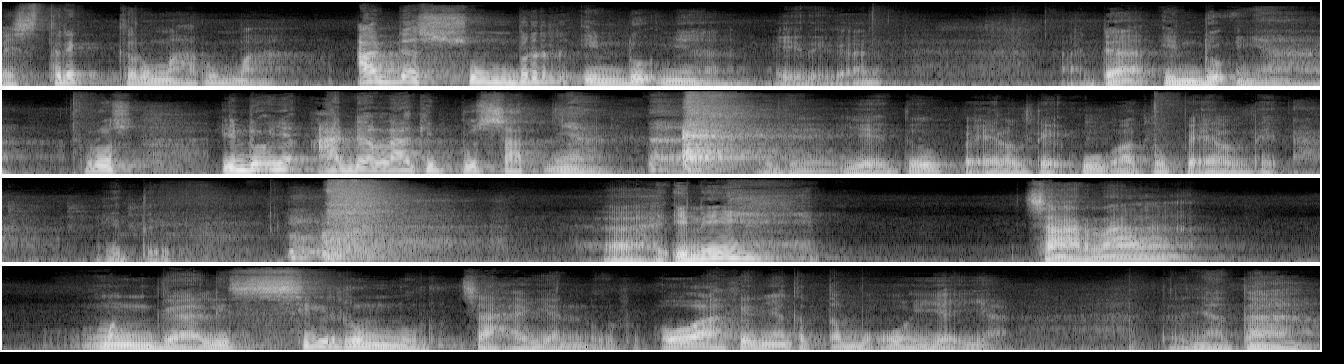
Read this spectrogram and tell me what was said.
listrik ke rumah-rumah. Ada sumber induknya, gitu kan? Ada induknya. Terus induknya ada lagi pusatnya, yaitu PLTU atau PLTA. Itu. Nah, ini cara menggali sirun nur, cahaya nur. Oh akhirnya ketemu, oh iya iya. Ternyata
